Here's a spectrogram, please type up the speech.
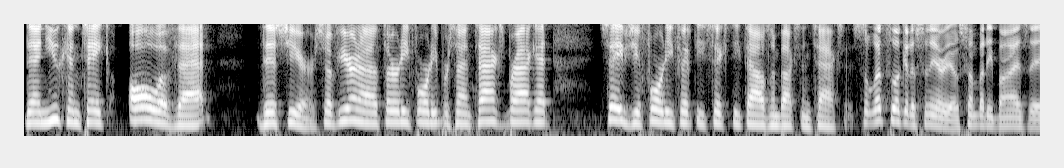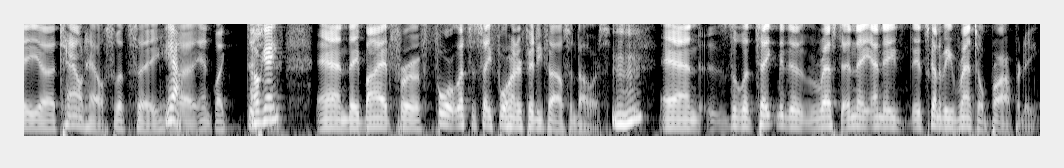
then you can take all of that this year. So if you're in a 30, 40% tax bracket, saves you 40, 50, 60,000 bucks in taxes. So let's look at a scenario. Somebody buys a uh, townhouse, let's say, Yeah. uh, and like this Okay. year, and they buy it for four. Let's just say four hundred fifty thousand dollars. Mhm. And so let's take me the rest, and they and they, it's going to be rental property.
